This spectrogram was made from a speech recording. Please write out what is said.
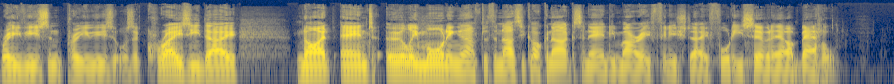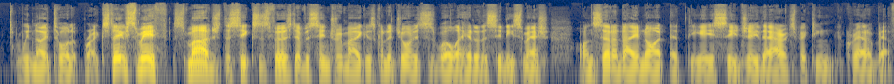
reviews and previews. It was a crazy day, night, and early morning after Thanasi Kokkinakis and Andy Murray finished a 47 hour battle with no toilet break. Steve Smith, Smudge, the Sixers' first ever century maker, is going to join us as well ahead of the Sydney Smash on Saturday night at the SCG. They are expecting a crowd of about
